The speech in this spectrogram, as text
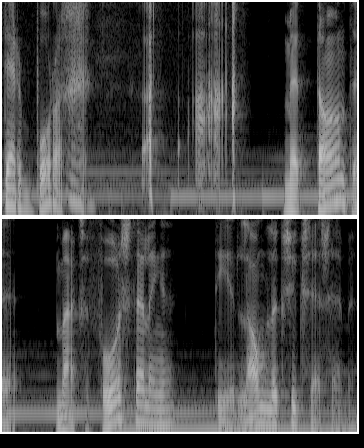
Terborg. Met tante maakt ze voorstellingen die het landelijk succes hebben.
